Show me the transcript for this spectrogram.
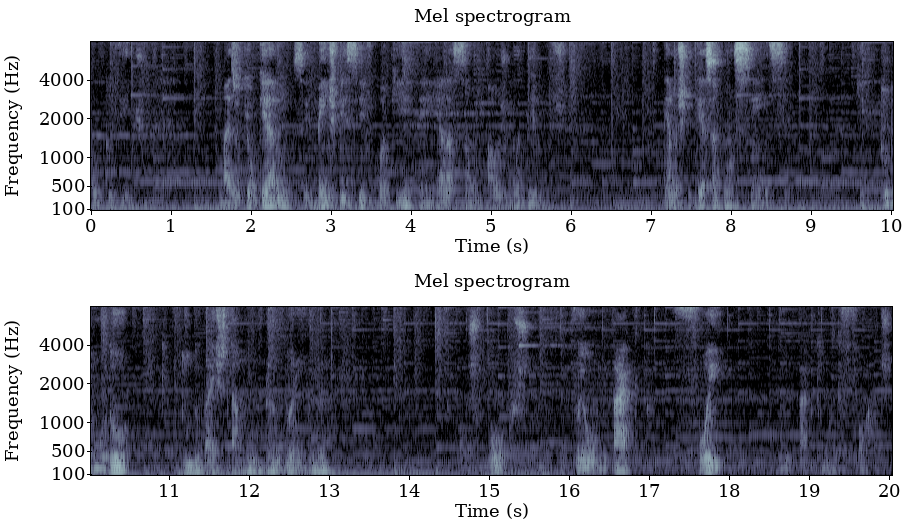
outro vídeo. Mas o que eu quero ser bem específico aqui é em relação aos modelos. Temos que ter essa consciência que tudo mudou, que tudo vai estar mudando ainda aos poucos. Foi um impacto? Foi um impacto muito forte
